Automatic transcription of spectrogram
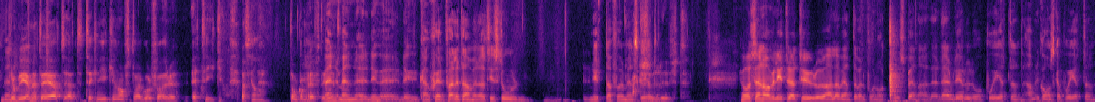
Men, Problemet är att, att tekniken ofta går före etiken. Alltså, ja. De kommer efter. Men, men eh, det, det kan självfallet användas till stor nytta för mänskligheten. Absolut. Ja, sen har vi litteratur och alla väntar väl på något spännande. Där blev det då poeten, amerikanska poeten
